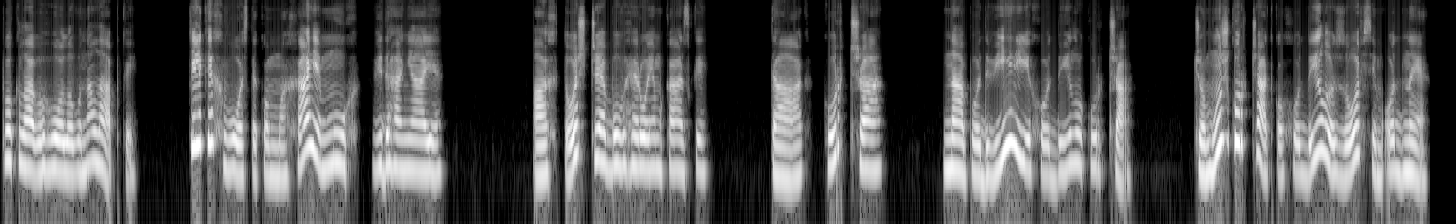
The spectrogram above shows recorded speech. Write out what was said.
поклав голову на лапки. Тільки хвостиком махає, мух відганяє. А хто ще був героєм казки? Так, курча. На подвір'ї ходило курча. Чому ж курчатко ходило зовсім одне?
